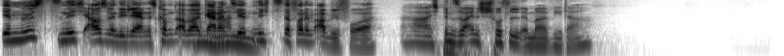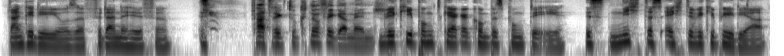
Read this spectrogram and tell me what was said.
ihr müsst's nicht auswendig lernen. Es kommt aber Oh garantiert Mann. nichts davon im Abi vor. ah, ich bin so ein Schussel immer wieder. Danke dir, Josef, für deine Hilfe. Patrick, du knuffiger Mensch. wiki.kerkerkumpels.de ist nicht das echte Wikipedia.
